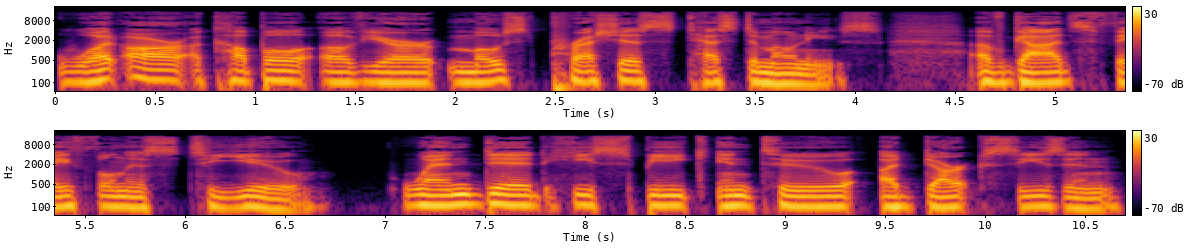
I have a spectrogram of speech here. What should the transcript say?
What are a couple of your most precious testimonies of God's faithfulness to you when did he speak into a dark season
